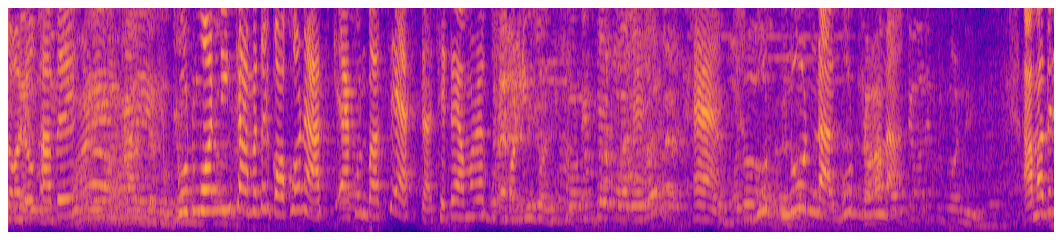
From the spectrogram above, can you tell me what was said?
জলও খাবে। গুড মর্নিংটা আমাদের কখন? আজকে এখন বাজছে একটা সেটা আমরা গুড মর্নিং বলছি। হ্যাঁ গুড নুন না গুড নুন না। আমাদের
